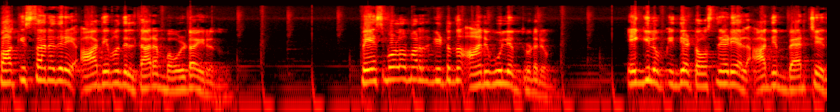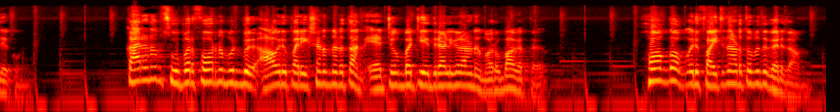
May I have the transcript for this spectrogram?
പാകിസ്ഥാനെതിരെ ആദ്യ മതിൽ താരം ബൗൾഡായിരുന്നു. പേസ് ബോളർമാർക്ക് കിട്ടുന്ന ആനുകൂല്യം തുടരും. എങ്കിലും ഇന്ത്യ ടോസ് നേടിയാൽ ആദ്യം ബാറ്റ് ചെയ്തേക്കും. കാരണം സൂപ്പർ ഫോറിന് മുൻപ് ആ ഒരു പരീക്ഷണം നടത്താൻ ഏറ്റവും പറ്റിയ എതിരാളികളാണ് മറുഭാഗത്ത്. ഹോങ്കോങ് ഒരു ഫൈറ്റ് നടത്തുമെന്ന് കരുതാം.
